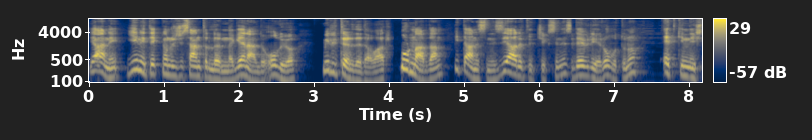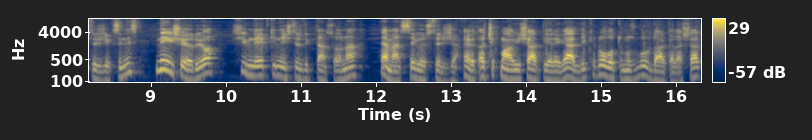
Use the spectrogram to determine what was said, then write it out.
Yani yeni teknoloji centerlarında genelde oluyor. Military'de de var. Bunlardan bir tanesini ziyaret edeceksiniz. Devriye robotunu etkinleştireceksiniz. Ne işe yarıyor? Şimdi etkinleştirdikten sonra hemen size göstereceğim. Evet açık mavi işaretli yere geldik. Robotumuz burada arkadaşlar.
